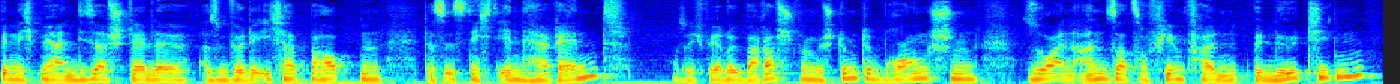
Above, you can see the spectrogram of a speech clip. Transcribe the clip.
bin ich mir an dieser Stelle, also würde ich halt behaupten, das ist nicht inhärent. Also ich wäre überrascht, wenn bestimmte Branchen so einen Ansatz auf jeden Fall benötigen.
